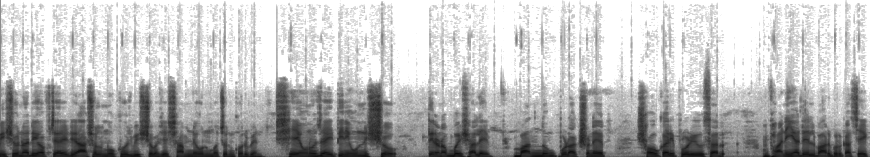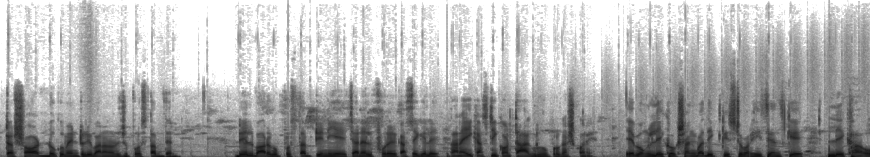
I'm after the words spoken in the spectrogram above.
মিশনারি অফ চ্যারিটির আসল মুখোশ বিশ্ববাসীর সামনে উন্মোচন করবেন। সে অনুযায়ী তিনি উনিশশো তিরানব্বই সালে বান্দুং প্রোডাকশনের সহকারী প্রডিউসার ভানিয়া ডেল বার্গোর কাছে একটা শর্ট ডকুমেন্টারি বানানোর প্রস্তাব দেন। ডেল বার্গো প্রস্তাবটি নিয়ে চ্যানেল ফোরের কাছে গেলে তারা এই কাজটি করতে আগ্রহ প্রকাশ করে এবং লেখক সাংবাদিক ক্রিস্টোফার হিসেন্সকে লেখা ও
